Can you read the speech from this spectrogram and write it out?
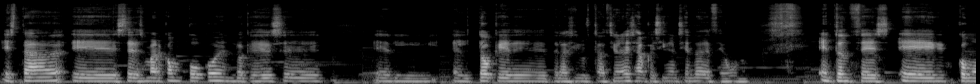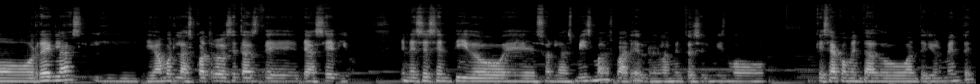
esta eh, se desmarca un poco en lo que es eh, el, toque de, las ilustraciones, aunque siguen siendo de C1. Entonces, eh, como reglas, digamos, las cuatro losetas de, asedio en ese sentido son las mismas, ¿vale? El reglamento es el mismo que se ha comentado anteriormente.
